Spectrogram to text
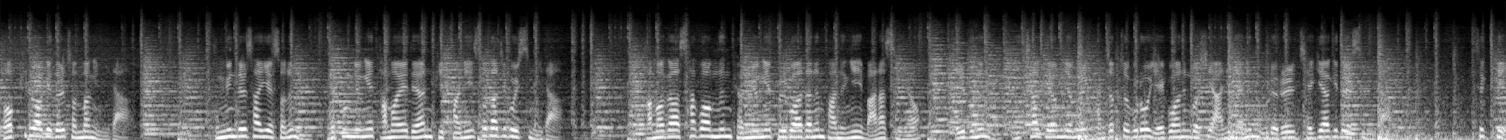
더 필요하게 될 전망입니다. 국민들 사이에서는 대통령의 담화에 대한 비판이 쏟아지고 있습니다. 담화가 사과 없는 변명에 불과하다는 반응이 많았으며 일부는 2차 계엄령을 간접적으로 예고하는 것이 아니냐는 우려를 제기하기도 했습니다. 특히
